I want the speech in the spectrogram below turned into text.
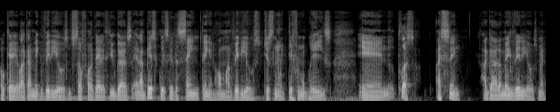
Okay, like I make videos and stuff like that. If you guys, and I basically say the same thing in all my videos, just in like different ways. And plus, I sing. I gotta make videos, man.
